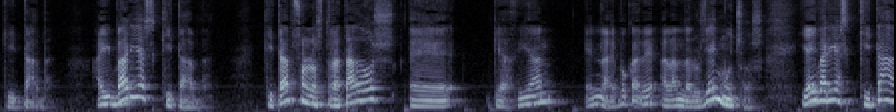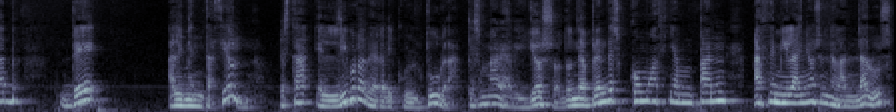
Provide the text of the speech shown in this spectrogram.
Kitab. Hay varias Kitab. Kitab son los tratados eh, que hacían en la época de Al-Ándalus. Y hay muchos. Y hay varias kitab de alimentación. Está el libro de agricultura, que es maravilloso, donde aprendes cómo hacían pan hace mil años en Al-Ándalus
